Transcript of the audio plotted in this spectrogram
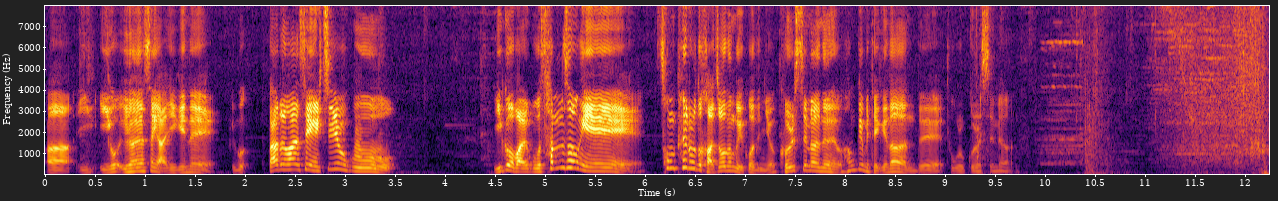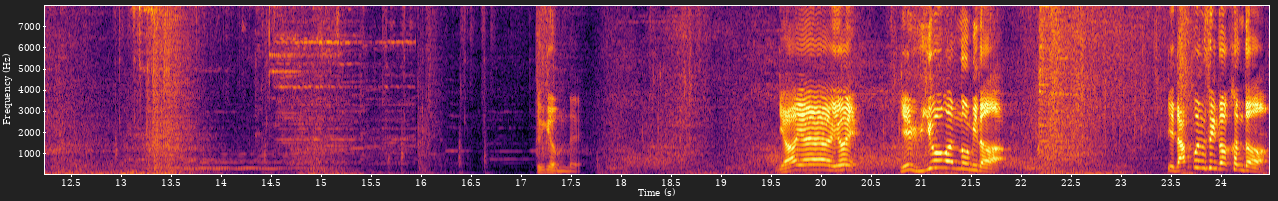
아, 이, 이거, 이 환생이 아니긴 해. 이거, 다른 환생을 찌우고, 이거 말고 삼성에 손패로도 가져오는 거 있거든요. 그걸 쓰면은 황금이 되긴 하는데, 도굴꾼을 쓰면. 그게 없네. 야야야, 얘, 얘 위험한 놈이다. 얘 나쁜 생각한다.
